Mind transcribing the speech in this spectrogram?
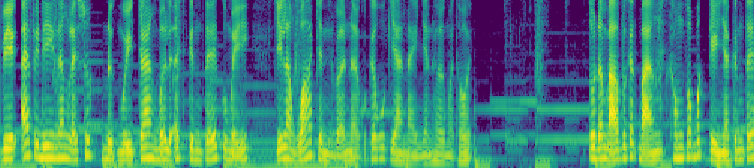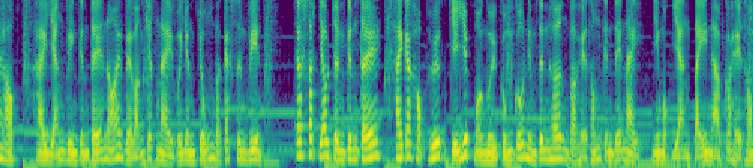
Việc FED nâng lãi suất được ngụy trang bởi lợi ích kinh tế của Mỹ chỉ làm quá trình vỡ nợ của các quốc gia này nhanh hơn mà thôi. Tôi đảm bảo với các bạn không có bất kỳ nhà kinh tế học hay giảng viên kinh tế nói về bản chất này với dân chúng và các sinh viên. Các sách giáo trình kinh tế hay các học thuyết chỉ giúp mọi người củng cố niềm tin hơn vào hệ thống kinh tế này như một dạng tẩy não có hệ thống.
